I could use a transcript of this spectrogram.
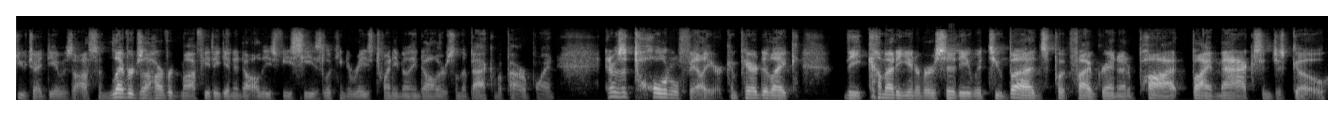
huge idea was awesome. Leverage the Harvard Mafia to get into all these VCs looking to raise $20 million on the back of a PowerPoint. And it was a total failure compared to like the come out of university with two buds, put five grand in a pot, buy max, and just go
